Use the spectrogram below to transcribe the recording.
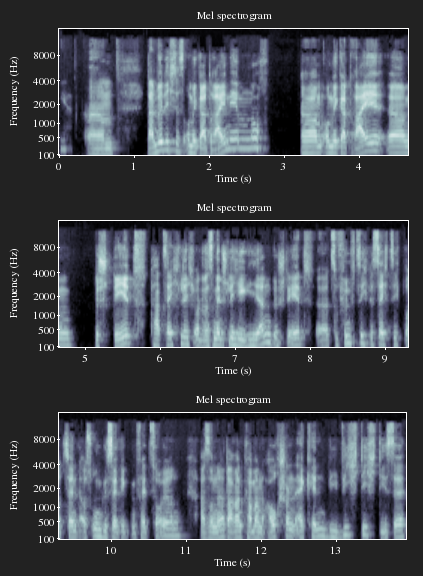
Ja. Ähm, dann würde ich das Omega-3 nehmen noch. Ähm, Omega-3 ähm, besteht tatsächlich, oder das menschliche Gehirn besteht äh, zu 50 bis 60 Prozent aus ungesättigten Fettsäuren. Also ne, daran kann man auch schon erkennen, wie wichtig diese,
